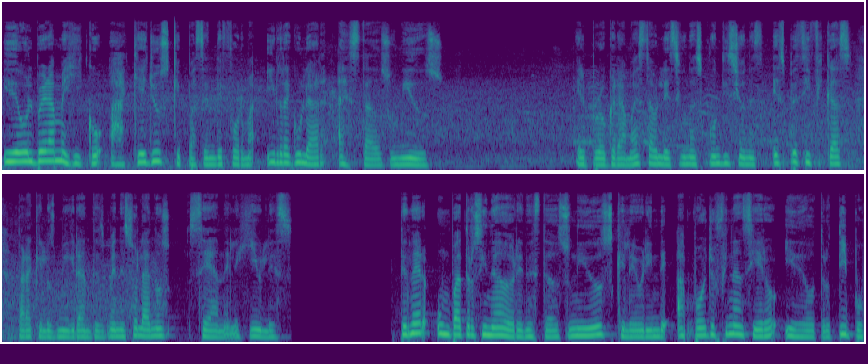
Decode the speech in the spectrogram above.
y devolver a México a aquellos que pasen de forma irregular a Estados Unidos. El programa establece unas condiciones específicas para que los migrantes venezolanos sean elegibles. Tener un patrocinador en Estados Unidos que le brinde apoyo financiero y de otro tipo,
